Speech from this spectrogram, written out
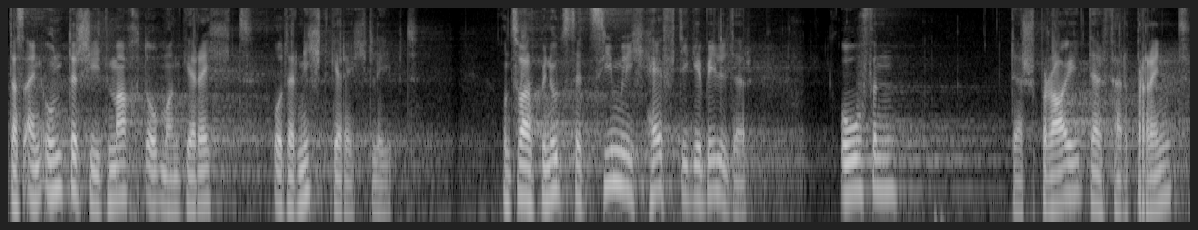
dass ein Unterschied macht, ob man gerecht oder nicht gerecht lebt. Und zwar benutzt er ziemlich heftige Bilder. Ofen, der Spreu, der verbrennt,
